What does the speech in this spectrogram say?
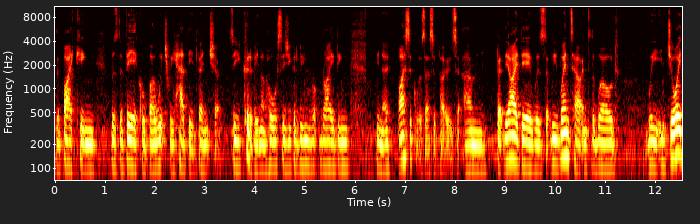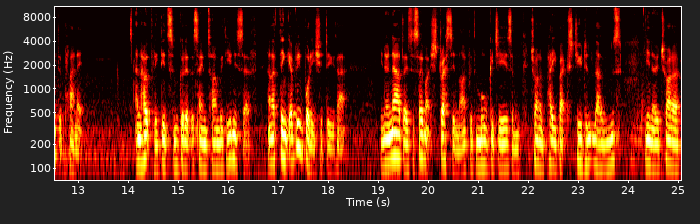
The biking was the vehicle by which we had the adventure. So you could have been on horses, you could have been riding you know, bicycles, I suppose. Um, but the idea was that we went out into the world, we enjoyed the planet, and hopefully did some good at the same time with UNICEF. And I think everybody should do that. You know, nowadays there's so much stress in life with mortgages and trying to pay back student loans, you know, trying to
